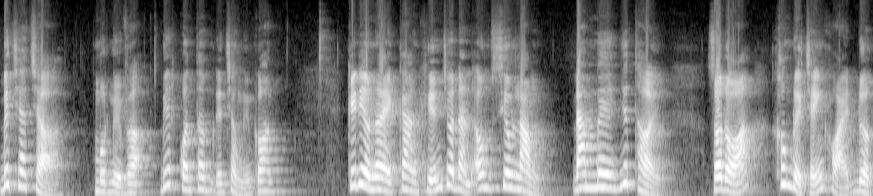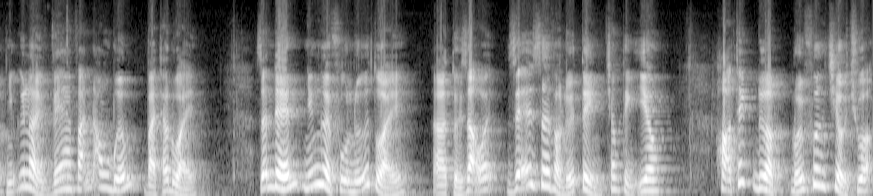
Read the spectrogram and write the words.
biết che chở, một người vợ biết quan tâm đến chồng đến con. Cái điều này càng khiến cho đàn ông siêu lòng, đam mê nhất thời, do đó không để tránh khỏi được những cái lời ve vãn ong bướm và theo đuổi. Dẫn đến những người phụ nữ tuổi à, tuổi dậu ấy dễ rơi vào lưới tình trong tình yêu. Họ thích được đối phương chiều chuộng,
